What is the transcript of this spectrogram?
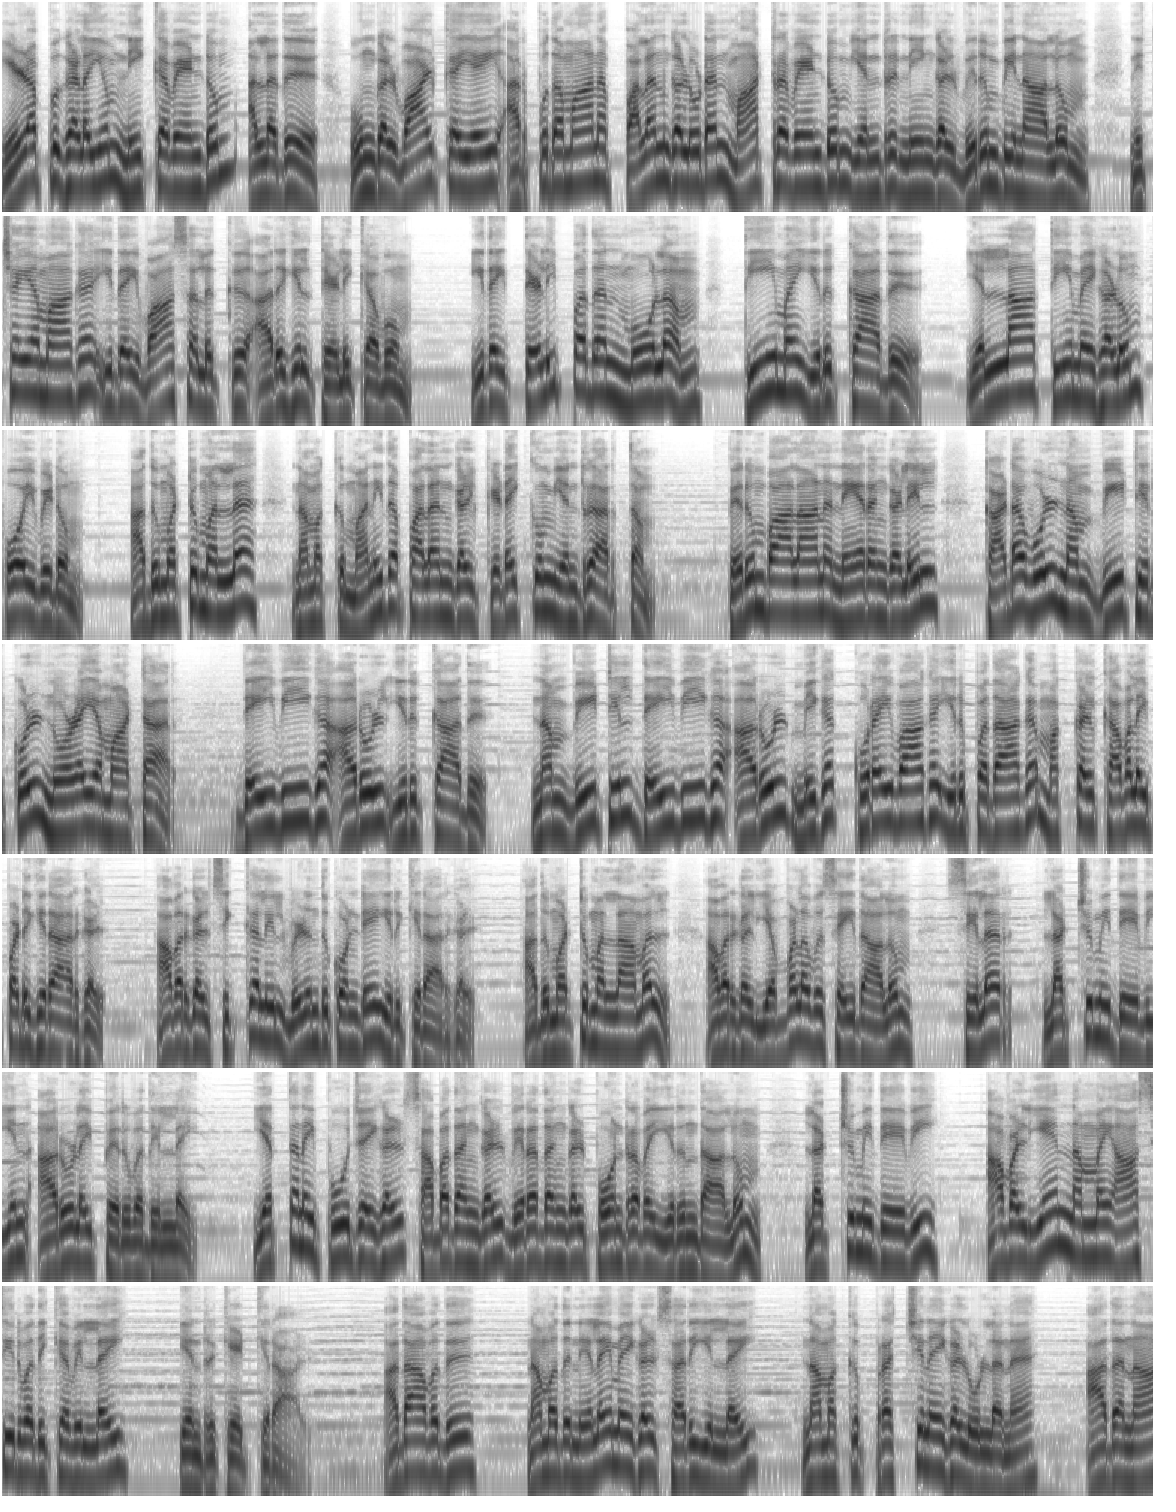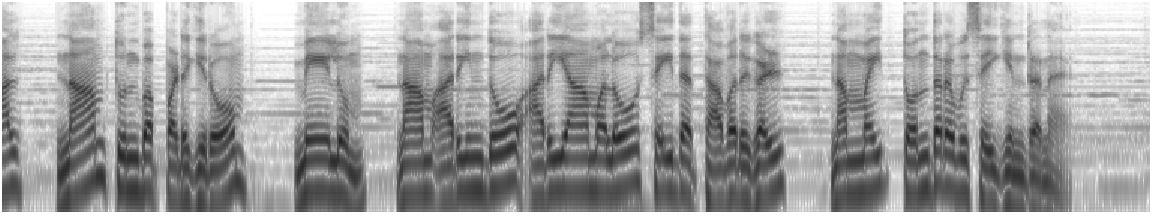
இழப்புகளையும் நீக்க வேண்டும் அல்லது உங்கள் வாழ்க்கையை அற்புதமான பலன்களுடன் மாற்ற வேண்டும் என்று நீங்கள் விரும்பினாலும் நிச்சயமாக இதை வாசலுக்கு அருகில் தெளிக்கவும். இதை தெளிப்பதன் மூலம் தீமை இருக்காது. எல்லா தீமைகளும் போய்விடும். அது மட்டுமல்ல நமக்கு மனித பலன்கள் கிடைக்கும் என்று அர்த்தம். பெரும்பாலான நேரங்களில் கடவுள் நம் வீட்டிற்குள் நுழைய மாட்டார். தெய்வீக அருள் இருக்காது. நம் வீட்டில் தெய்வீக அருள் மிக குறைவாக இருப்பதாக மக்கள் கவலைப்படுகிறார்கள். அவர்கள் சிக்கலில் விழுந்து கொண்டே இருக்கிறார்கள். அது மட்டுமல்லாமல் அவர்கள் எவ்வளவு செய்தாலும் சிலர் லட்சுமி தேவியின் அருளை பெறுவதில்லை. எத்தனை பூஜைகள் சபதங்கள் விரதங்கள் போன்றவை இருந்தாலும் லட்சுமி தேவி அவள் ஏன் நம்மை ஆசீர்வதிக்கவில்லை? என்று கேட்கிறாள். அதாவது நமது நிலைமைகள் சரியில்லை நமக்கு பிரச்சினைகள் உள்ளன அதனால் நாம் துன்பப்படுகிறோம் மேலும் நாம் அறிந்தோ அறியாமலோ செய்த தவறுகள் நம்மை தொந்தரவு செய்கின்றன.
